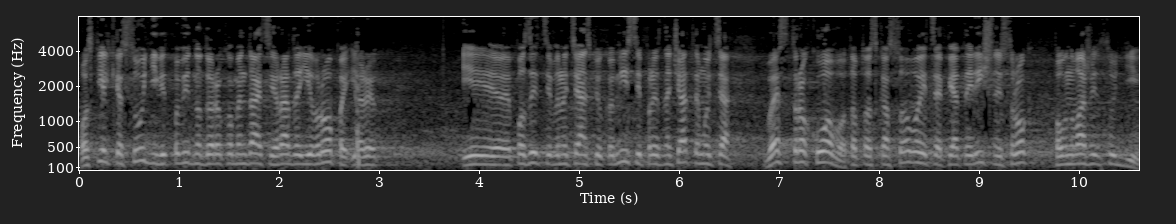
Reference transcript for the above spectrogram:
оскільки судді відповідно до рекомендацій Ради Європи і і позиції Венеціанської комісії призначатимуться безстроково, тобто скасовується п'ятирічний срок повноважень судді.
